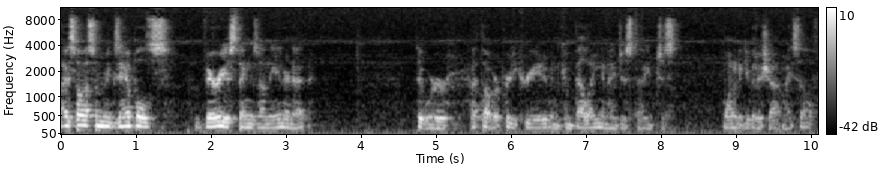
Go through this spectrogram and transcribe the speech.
I saw some examples of various things on the internet that were I thought were pretty creative and compelling, and I just I just wanted to give it a shot myself.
